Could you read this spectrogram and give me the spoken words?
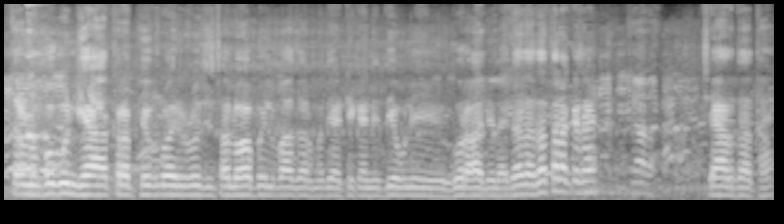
मित्रांनो बघून घ्या अकरा फेब्रुवारी रोजी चालू हा बैल बाजारमध्ये या ठिकाणी देवणी गोरा आलेला आहे. दादा दाताला कसा आहे? चार. दात आहे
